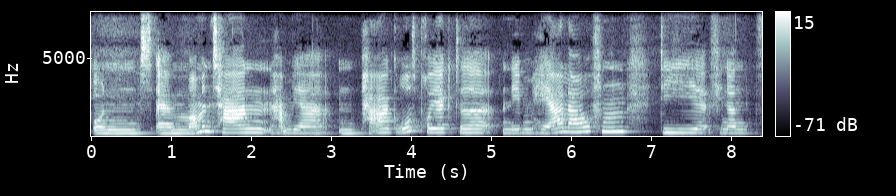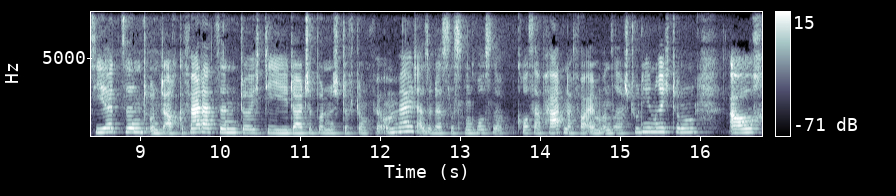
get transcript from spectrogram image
Und ähm, momentan haben wir ein paar Großprojekte nebenher laufen, die finanziert sind und auch gefördert sind durch die Deutsche Bundesstiftung für Umwelt. Also das ist ein großer, großer Partner vor allem unserer Studienrichtungen auch.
